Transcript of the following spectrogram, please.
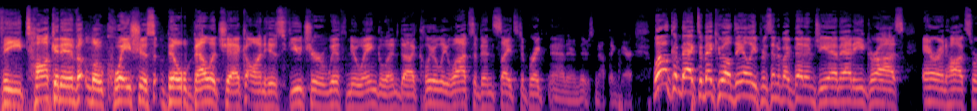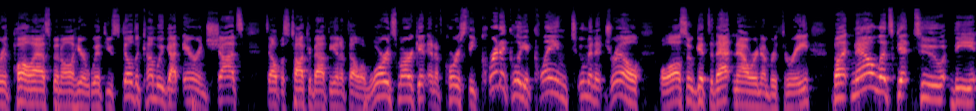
The talkative, loquacious Bill Belichick on his future with New England. Uh, clearly, lots of insights to break. Nah, there, there's nothing there. Welcome back to BetQL Daily, presented by BetMGM. Ed Egros, Erin Hawksworth, Paul Aspen, all here with you. Still to come, we've got Aaron Schatz to help us talk about the NFL awards market, and of course, the critically acclaimed two-minute drill. We'll also get to that in hour number three. But now let's get to the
